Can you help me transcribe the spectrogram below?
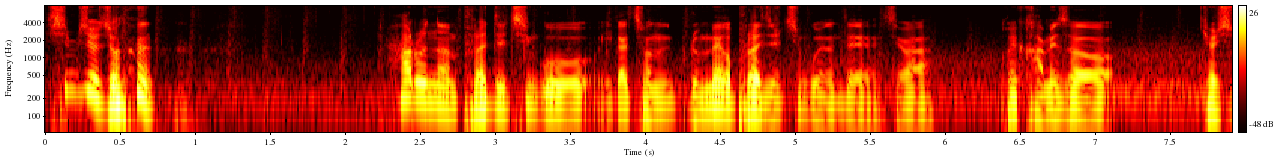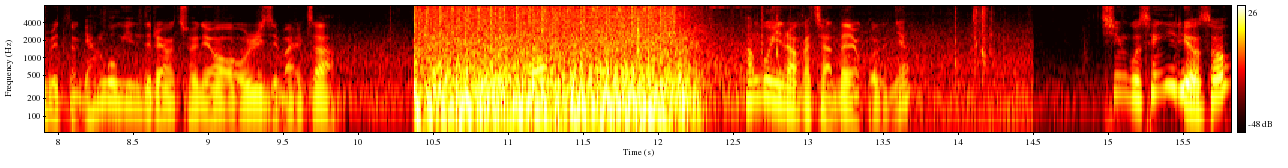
심지어 저는 하루는 브라질 친구, 그러니까 저는 룸메가 브라질 친구였는데 제가 거기 가면서 결심했던 게 한국인들이랑 전혀 어울리지 말자. 그래서 한국인이랑 같이 안 다녔거든요. 친구 생일이어서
